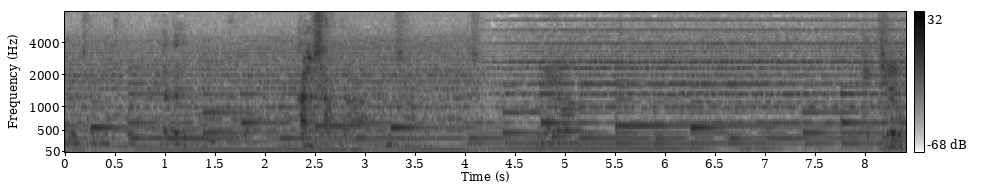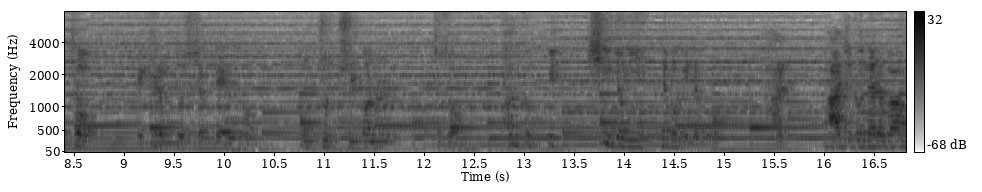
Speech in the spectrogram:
이런 찬양 축복 가득가득 부어주셔서 감사합니다. 감사합니다. 그래요. 100km부터 100km부터 시작돼서 공추 출번을 거쳐서 황급빛 신경이 회복이 되고 발, 바지로 내려가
